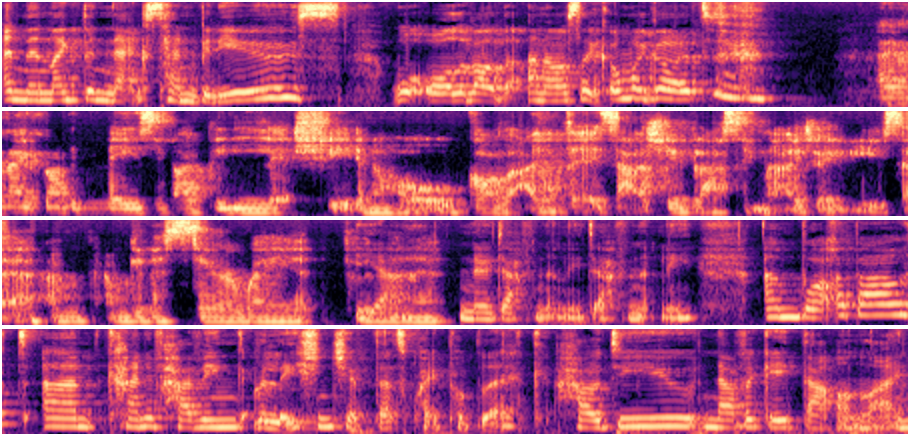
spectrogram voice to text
and then like the next ten videos were all about that, and I was like, oh my god. Oh my god, amazing! I'd be literally in a hole. God, I, it's actually a blessing that I don't use it. I'm, I'm going to steer away it for the Yeah, minute. no, definitely, definitely. And what about um, kind of having a relationship that's quite public? How do you navigate that online?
